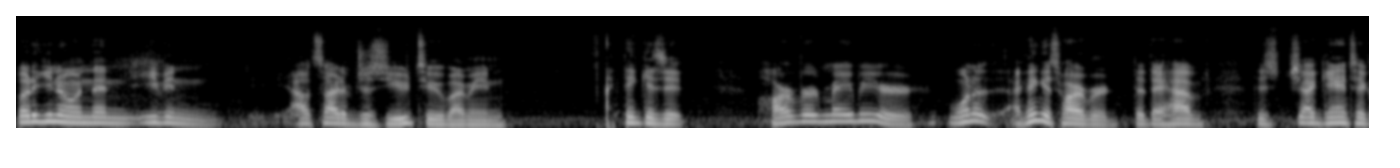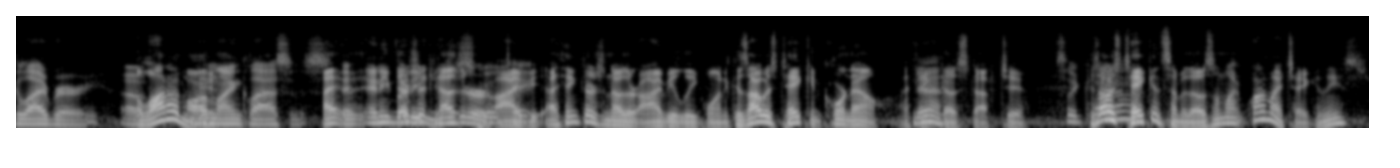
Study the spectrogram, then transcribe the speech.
But you know, and then even outside of just YouTube, I mean, I think is it Harvard maybe or one of I think it's Harvard that they have this gigantic library of A lot of online classes I, that uh, anybody there's another Ivy. take. I think there's another Ivy League one because I was taking Cornell. I think Yeah. does stuff too. It's like Because I was not? taking some of those. I'm like, why am I taking these?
